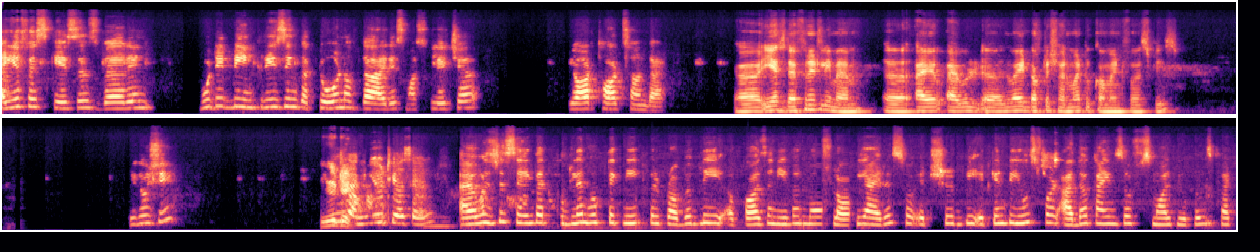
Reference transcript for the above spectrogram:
IFS cases wherein would it be increasing the tone of the iris musculature? Your thoughts on that? Uh, yes, definitely, ma'am. Uh, I, I would invite Dr. Sharma to comment first, please. Vidushi? Muted. unmute yourself. I was just saying that Kuglen hook technique will probably uh, cause an even more floppy iris. So it should be, it can be used for other kinds of small pupils, but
